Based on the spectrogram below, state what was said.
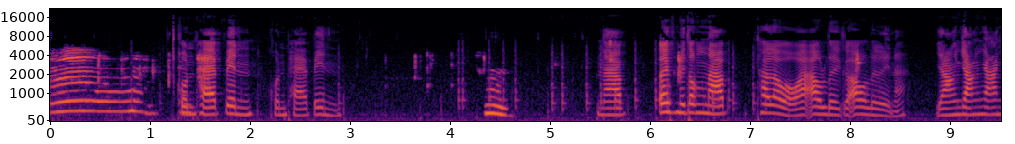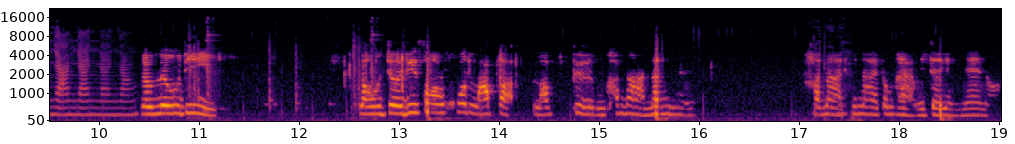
อืมคนแพ้เป็น คนแพ้เป็นอืมนับ เอ้ยไม่ต้องนับ ถ้าเราบอกว่าเอาเลยก็เอาเลยนะ ยังยังยังยังยังยังยังเร็วๆดิ เราเจอที่ซ่อนโคตรลับอะลับถึงขนาดนั้นเลยขนาดที่นายต้องหาไม่เจออย่างแน่นอน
